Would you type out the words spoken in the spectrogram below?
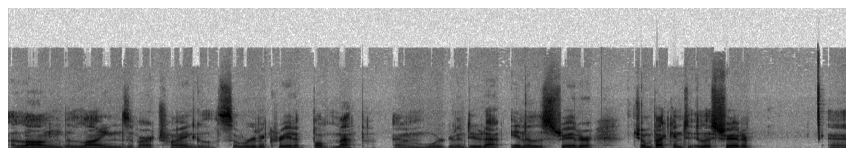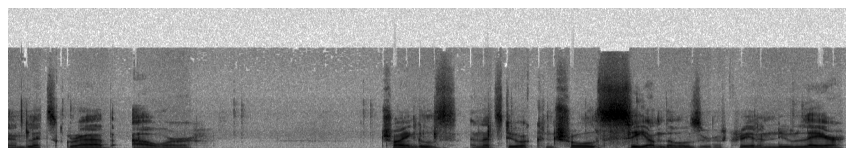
along the lines of our triangle. So we're going to create a bump map and we're going to do that in Illustrator jump back into Illustrator and let's grab our triangles and let's do a control C on those. We're going to create a new layer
